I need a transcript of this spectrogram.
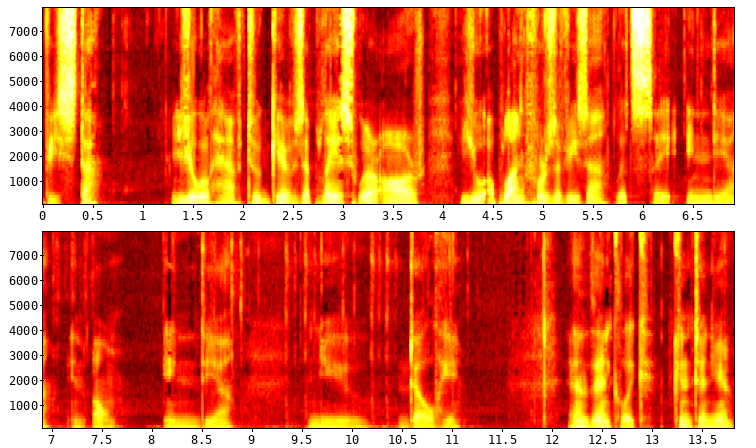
vista. You will have to give the place. Where are you applying for the visa? Let's say india in on india new delhi. And then click continue.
